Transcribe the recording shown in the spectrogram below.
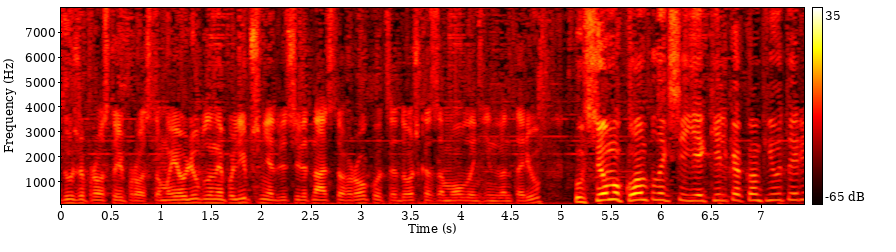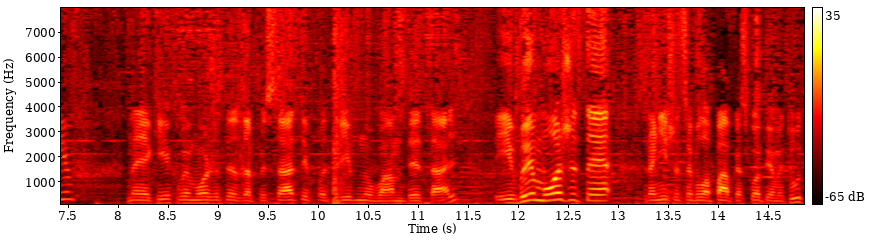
Дуже просто і просто. Моє улюблене поліпшення 2019 року це дошка замовлень інвентарю. У всьому комплексі є кілька комп'ютерів, на яких ви можете записати потрібну вам деталь. І ви можете. Раніше це була папка з копіями тут,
